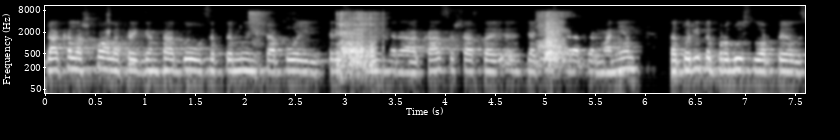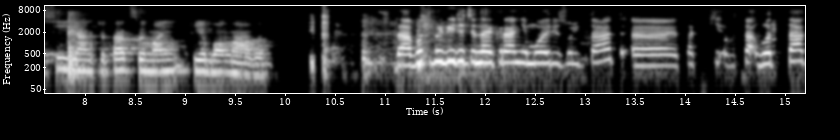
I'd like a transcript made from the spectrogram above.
Dacă la școală frecventa două săptămâni și apoi trei săptămâni era acasă și asta era permanent, datorită produselor TLC, ea a încetat să mai fie bolnavă. Да, вот вы видите на экране мой результат. Э, та- Вот так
